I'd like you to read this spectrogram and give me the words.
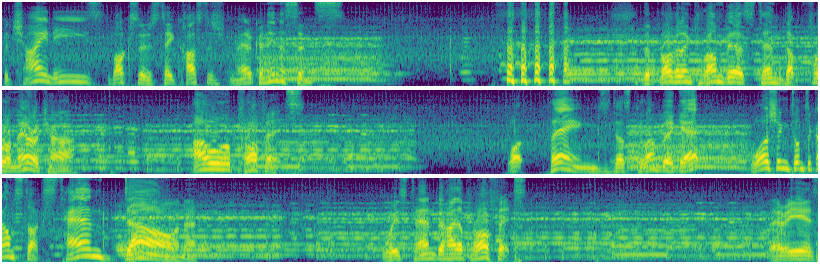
The Chinese boxers take hostage American innocence. the prophet and Columbia stand up for America. Our prophet. What thanks does Columbia get? Washington to Comstock, stand down. We stand behind the prophet. There he is.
